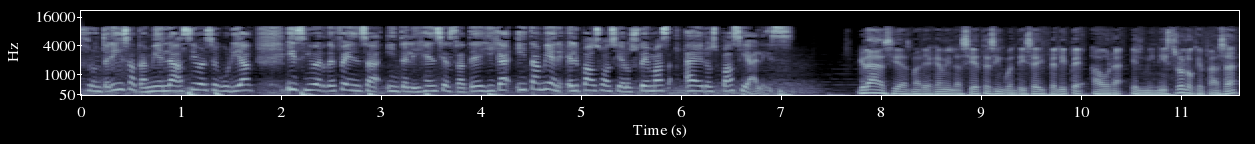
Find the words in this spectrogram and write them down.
fronteriza, también la ciberseguridad y ciberdefensa, inteligencia estratégica y también el paso hacia los temas aeroespaciales. Gracias, María Camila. 756, Felipe. Ahora, el ministro lo que pasa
